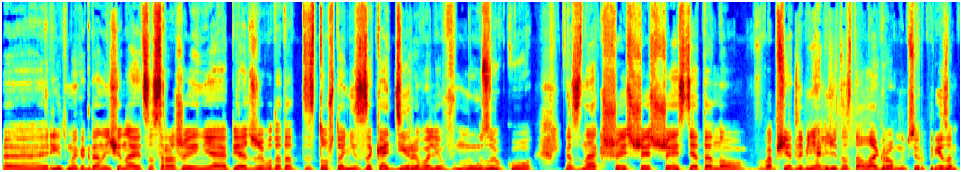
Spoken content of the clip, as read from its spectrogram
э, ритмы, когда начинается сражение, опять же, вот это то, что они закодировали в музыку, знак 666, это, ну, вообще для меня лично стало огромным сюрпризом,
